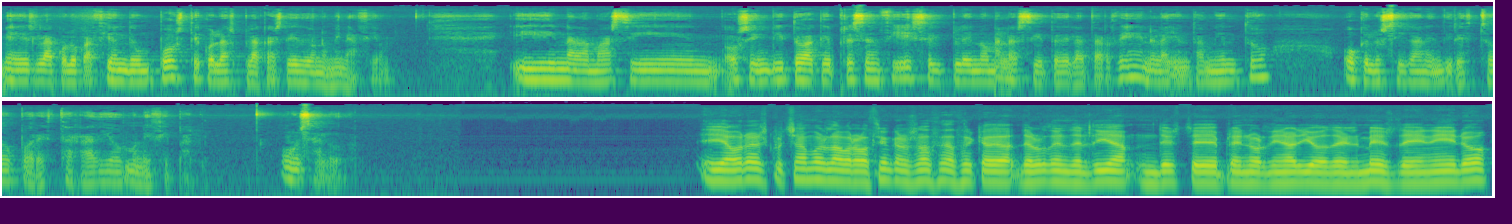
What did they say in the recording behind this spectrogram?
Es la colocación de un poste con las placas de denominación. Y nada más, os invito a que presenciéis el pleno a las 7 de la tarde en el ayuntamiento o que lo sigan en directo por esta radio municipal. Un saludo. Y ahora escuchamos la valoración que nos hace acerca del orden del día de este pleno ordinario del mes de enero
